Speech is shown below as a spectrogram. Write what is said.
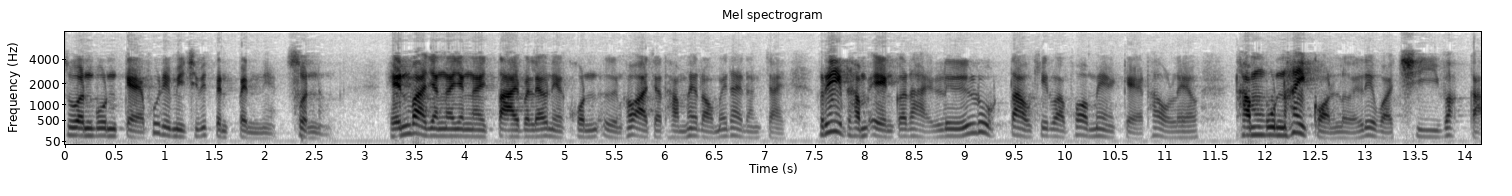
ส่วนบุญแก่ผู้ที่มีชีวิตเป็นๆเนี่ย ส่วนหนึ่ง เห็นว่ายังไงยังไงตายไปแล้วเนี่ย คนอื่นเขาอาจจะทำให้เราไม่ได้ดังใจ รีบทำเองก็ได้ หรือลูกเต้าคิดว่าพ่อแม่แก่เท่าแล้ว ทำบุญให้ก่อนเลย เรียกว่าชีวกะ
